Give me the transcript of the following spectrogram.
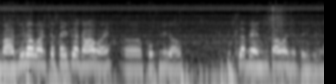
बाजूला वरच्या साईडला गाव आहे खोपली गाव. इथला बँजूचा आवाज येतो इकडे.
